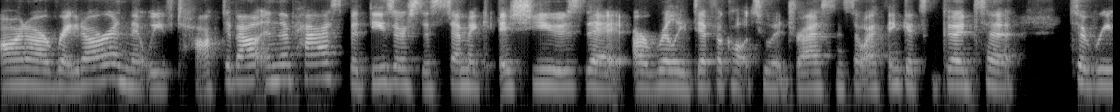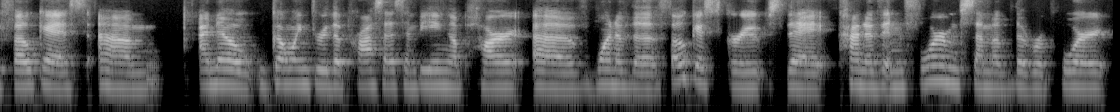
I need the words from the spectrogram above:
on our radar and that we've talked about in the past, but these are systemic issues that are really difficult to address. And so I think it's good to to refocus. Um, I know going through the process and being a part of one of the focus groups that kind of informed some of the report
